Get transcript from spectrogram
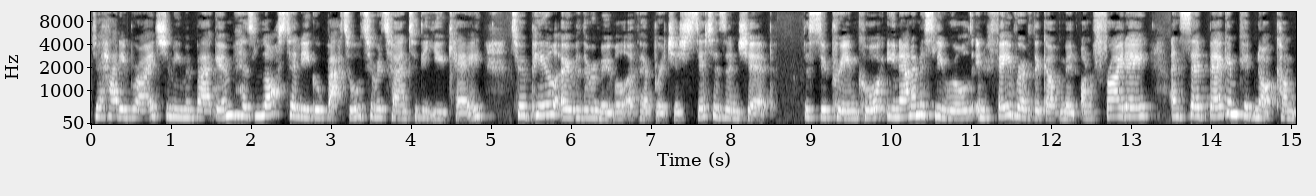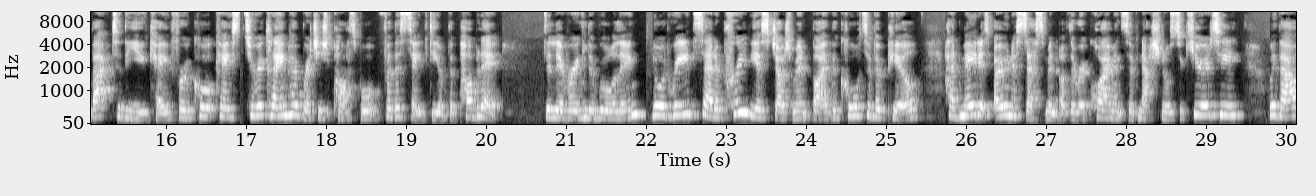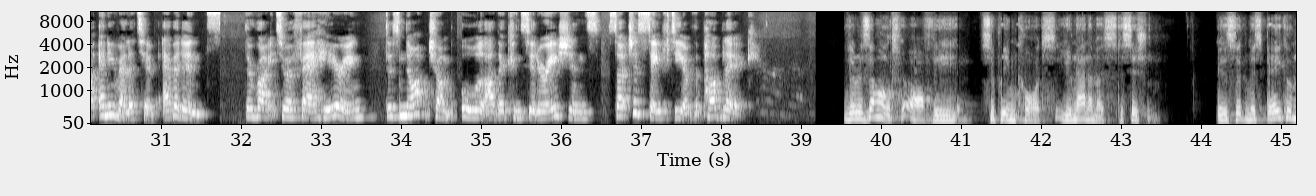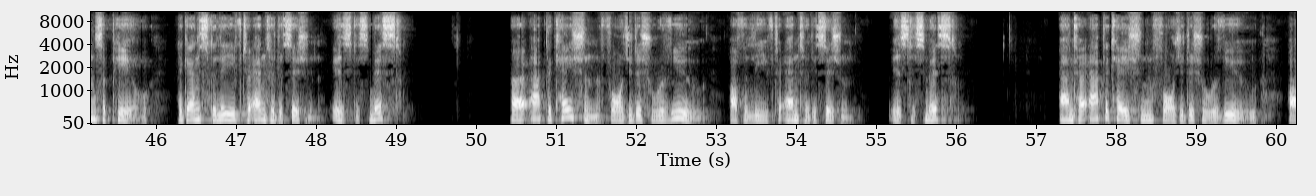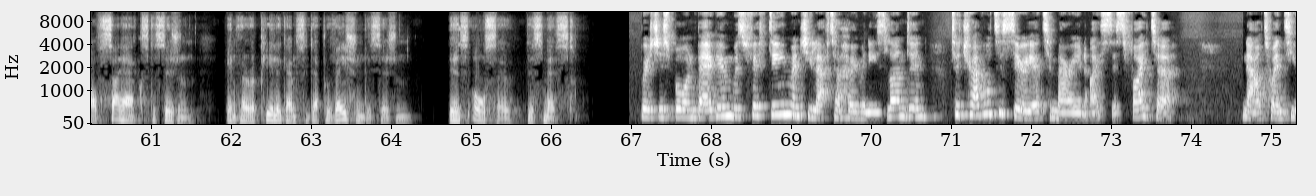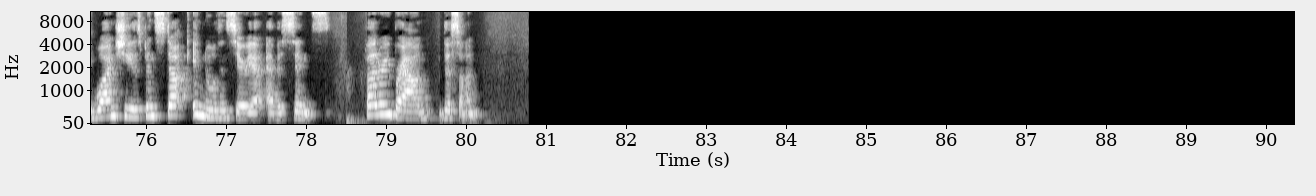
Jihadi bride Shamima Begum has lost her legal battle to return to the UK to appeal over the removal of her British citizenship. The Supreme Court unanimously ruled in favour of the government on Friday and said Begum could not come back to the UK for a court case to reclaim her British passport for the safety of the public. Delivering the ruling, Lord Reed said a previous judgment by the Court of Appeal had made its own assessment of the requirements of national security without any relative evidence. The right to a fair hearing does not trump all other considerations, such as safety of the public. The result of the Supreme Court's unanimous decision is that Ms. Begum's appeal against the leave to enter decision is dismissed her application for judicial review of the leave to enter decision is dismissed, and her application for judicial review of SIAC's decision in her appeal against the deprivation decision is also dismissed. British born Begum was 15 when she left her home in East London to travel to Syria to marry an ISIS fighter. Now 21, she has been stuck in northern Syria ever since. Valerie Brown, The Sun.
